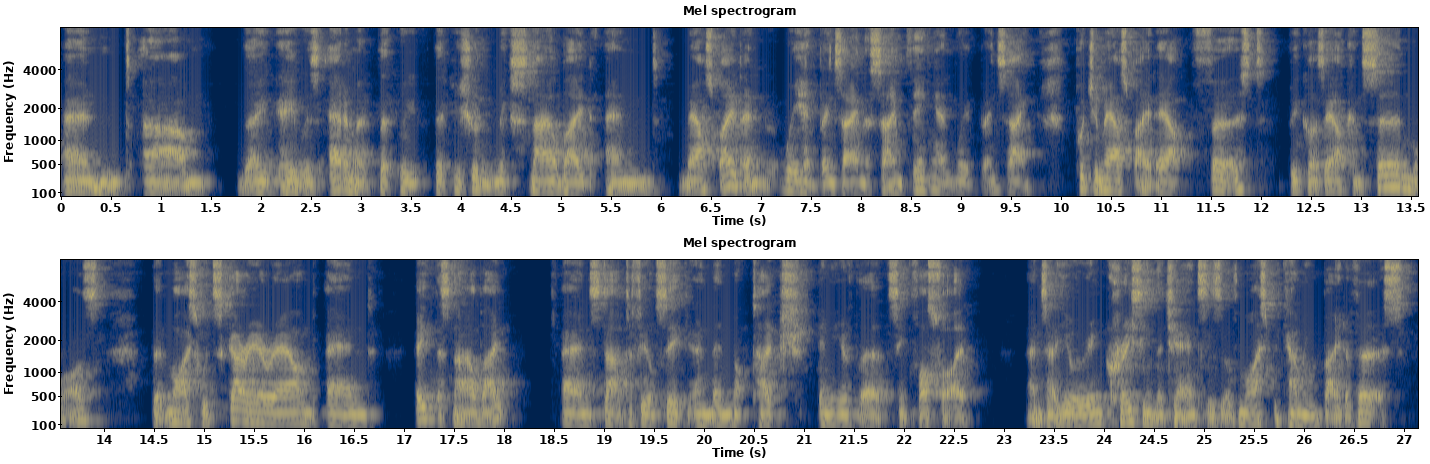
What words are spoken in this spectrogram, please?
and um, they, he was adamant that we that you shouldn't mix snail bait and mouse bait, and we had been saying the same thing, and we'd been saying put your mouse bait out first because our concern was that mice would scurry around and eat the snail bait and start to feel sick and then not touch any of the zinc phosphide. And so you were increasing the chances of mice becoming bait averse.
